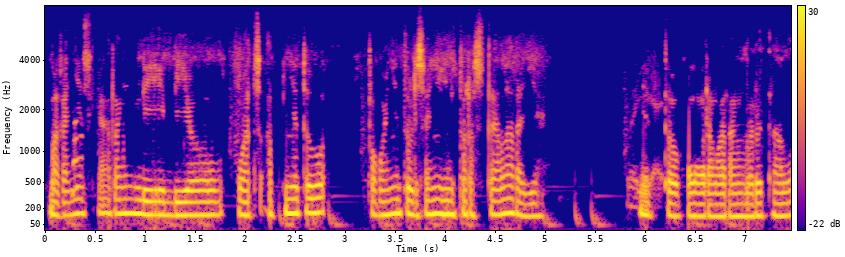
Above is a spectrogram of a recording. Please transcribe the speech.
makanya sekarang di bio WhatsApp-nya tuh pokoknya tulisannya Interstellar aja Oh, iya. itu kalau orang-orang baru tahu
